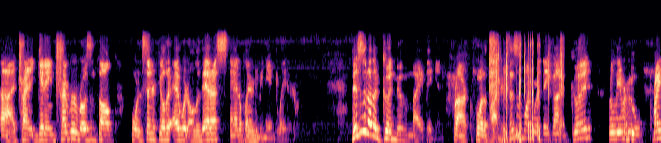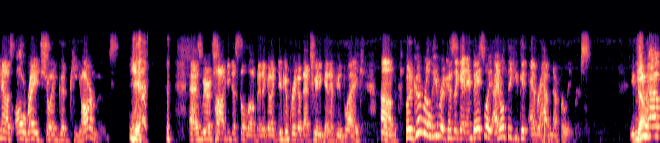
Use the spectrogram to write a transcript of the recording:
uh, trying to getting Trevor Rosenthal for the center fielder Edward Olivares and a player to be named later. This is another good move in my opinion for for the Padres. This is one where they got a good reliever who right now is already showing good PR moves Yeah. as we were talking just a little bit ago. You can bring up that tweet again if you'd like. Um, but a good reliever, because again, in baseball, I don't think you can ever have enough relievers. If No. you have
